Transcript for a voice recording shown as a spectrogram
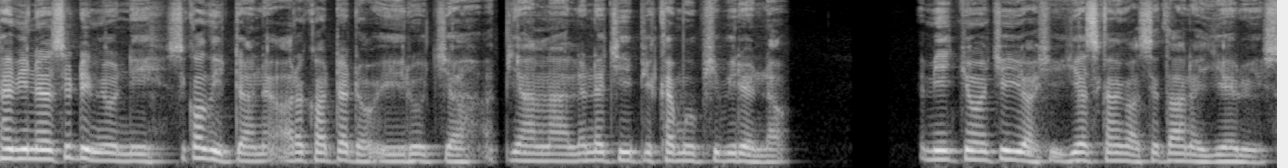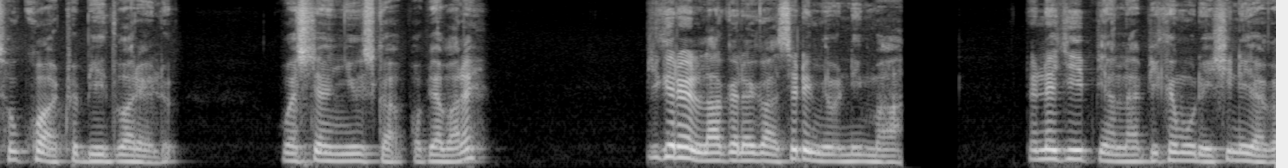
ခိုင်ပြည်နယ်စစ်တွေမြို့နီးစစ်ကောက်တီတန်းနဲ့အာရခတက်တော်အေတို့ကြားအပြန်အလှန်လက်နက်ကြီးပစ်ခတ်မှုဖြစ်ပြီးတဲ့နောက်အမြင့်ကျွန်းကြေးရွာရှိရဲစခန်းကစစ်သားနဲ့ရဲတွေဆုတ်ခွာထွက်ပြေးသွားတယ်လို့ Western News ကဖော်ပြပါတယ်။ပြီးခဲ့တဲ့လကလေးကစစ်တွေမြို့အနီးမှာလက်နက်ကြီးပြန်လည်ပစ်ခတ်မှုတွေရှိနေရက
